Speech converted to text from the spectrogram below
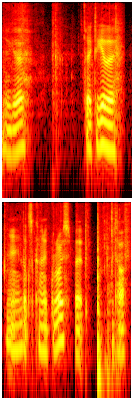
There we go. It's back together and looks kind of gross but tough.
